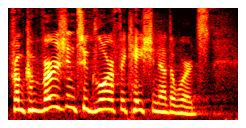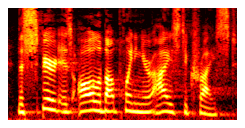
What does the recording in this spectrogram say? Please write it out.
From conversion to glorification, in other words, the Spirit is all about pointing your eyes to Christ.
